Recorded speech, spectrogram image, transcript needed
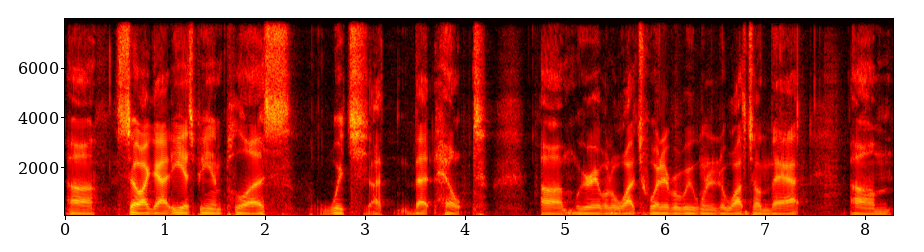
Uh, so I got ESPN Plus, which I, that helped. Um, we were able to watch whatever we wanted to watch on that, um,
